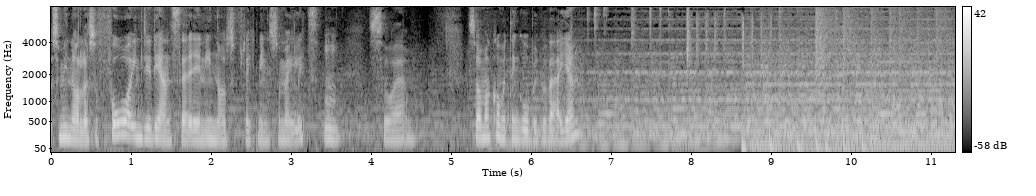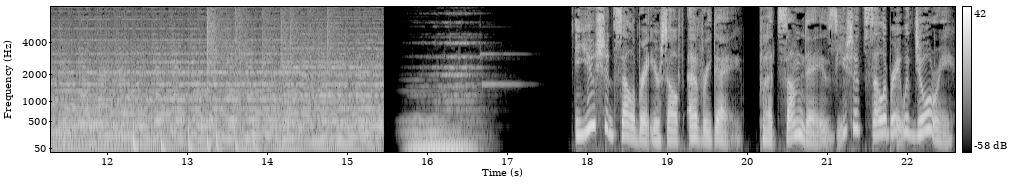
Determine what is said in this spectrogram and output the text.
som innehåller så få ingredienser i en innehållsförteckning som möjligt. Mm. Så, eh, så har man kommit en god bit på vägen. You should celebrate yourself every day, but some days you should celebrate with jewelry.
